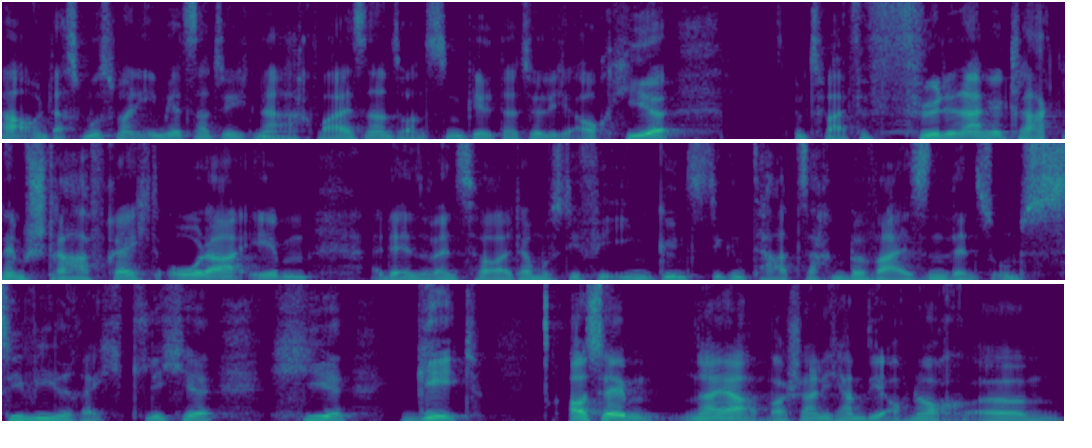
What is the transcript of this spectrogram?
Ja, und das muss man ihm jetzt natürlich nachweisen. Ansonsten gilt natürlich auch hier im Zweifel für den Angeklagten im Strafrecht oder eben der Insolvenzverwalter muss die für ihn günstigen Tatsachen beweisen, wenn es um zivilrechtliche hier geht. Außerdem, naja, wahrscheinlich haben die auch noch ähm,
